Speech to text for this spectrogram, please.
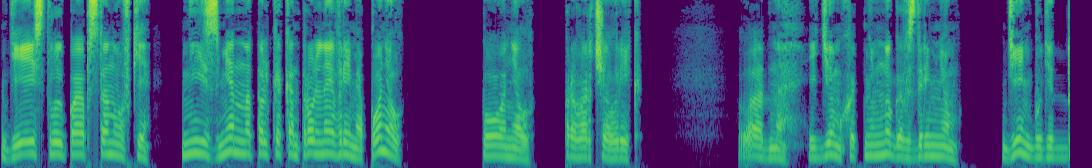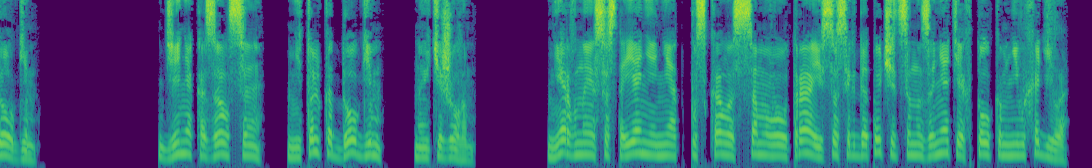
Действуй по обстановке. Неизменно только контрольное время, понял?» «Понял», — проворчал Рик. «Ладно, идем хоть немного вздремнем. День будет долгим». День оказался не только долгим, но и тяжелым. Нервное состояние не отпускало с самого утра и сосредоточиться на занятиях толком не выходило.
